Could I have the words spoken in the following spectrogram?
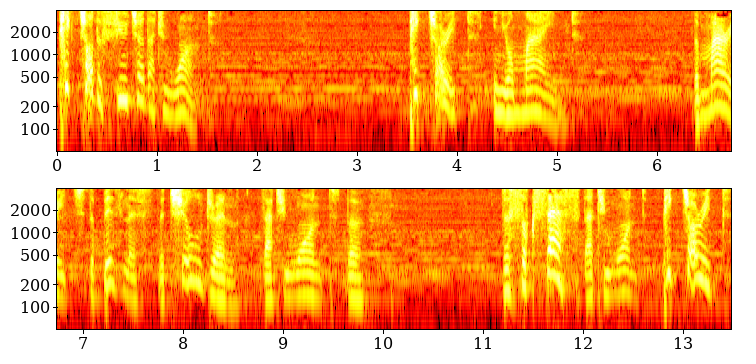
picture the future that you want. Picture it in your mind. The marriage, the business, the children that you want, the, the success that you want. Picture it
